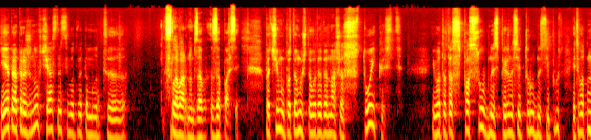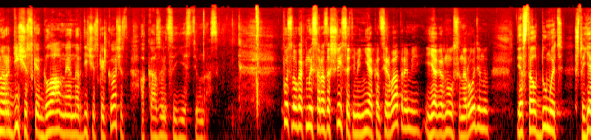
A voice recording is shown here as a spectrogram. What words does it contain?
И это отражено, в частности, вот в этом вот э, словарном за, запасе. Почему? Потому что вот эта наша стойкость и вот эта способность переносить трудности, это вот нордическое, главное нордическое качество, оказывается, есть и у нас. После того, как мы разошлись с этими неоконсерваторами, и я вернулся на родину, я стал думать, что я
